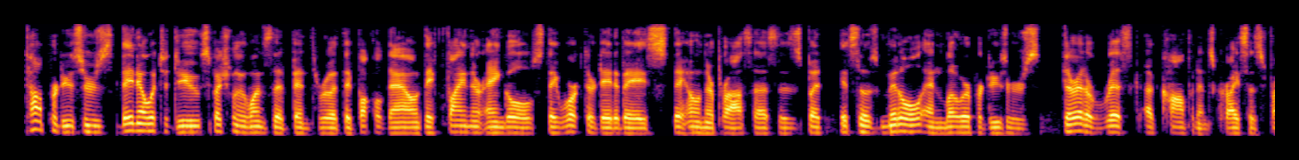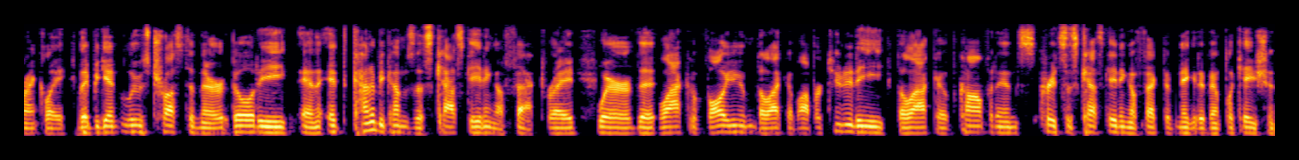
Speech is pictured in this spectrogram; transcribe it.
top producers, they know what to do, especially the ones that have been through it. They buckle down, they find their angles, they work their database, they hone their processes. But it's those middle and lower producers, they're at a risk of confidence crisis, frankly. They begin lose trust in their ability, and it kind of becomes this cascading effect, right? Where the lack of volume, the lack of opportunity, the lack of confidence creates this cascading effect of negative implication.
